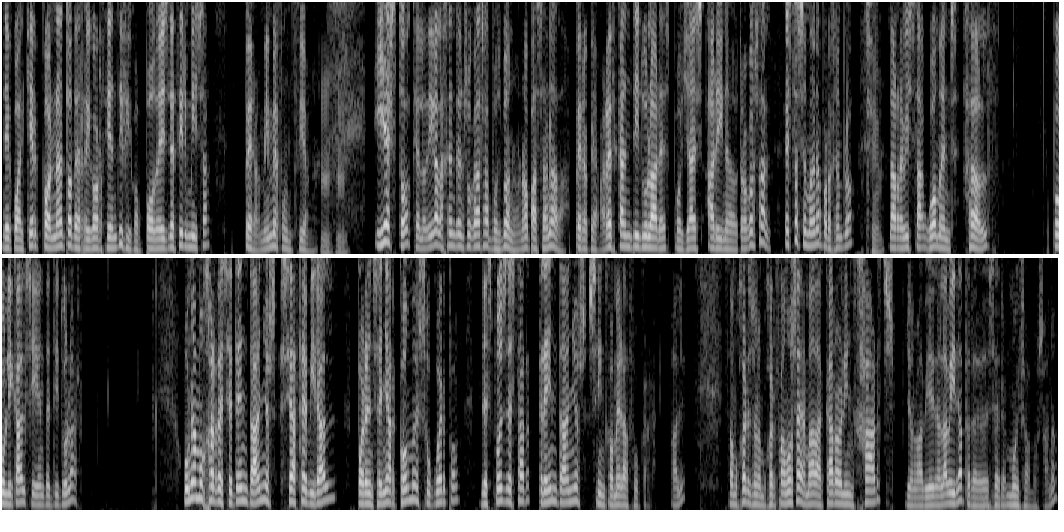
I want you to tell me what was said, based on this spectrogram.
de cualquier conato de rigor científico. Podéis decir misa, pero a mí me funciona. Y esto, que lo diga la gente en su casa, pues bueno, no pasa nada. Pero que aparezca en titulares, pues ya es harina de otro costal. Esta semana, por ejemplo, Sí. la revista Women's Health publica el siguiente titular. Una mujer de 70 años se hace viral por enseñar cómo es su cuerpo después de estar 30 años sin comer azúcar. ¿vale? Esta mujer es una mujer famosa llamada Caroline Hartz. Yo no la había ido en la vida, pero debe ser muy famosa. ¿no?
